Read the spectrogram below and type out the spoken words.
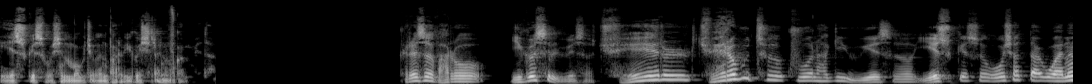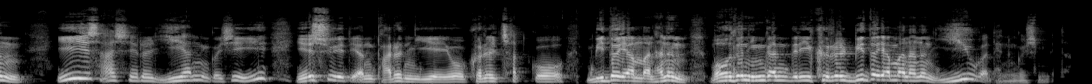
예수께서 오신 목적은 바로 이것이라는 겁니다. 그래서 바로 이것을 위해서 죄를 죄로부터 구원하기 위해서 예수께서 오셨다고 하는 이 사실을 이해하는 것이 예수에 대한 바른 이해요. 그를 찾고 믿어야만 하는 모든 인간들이 그를 믿어야만 하는 이유가 되는 것입니다.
